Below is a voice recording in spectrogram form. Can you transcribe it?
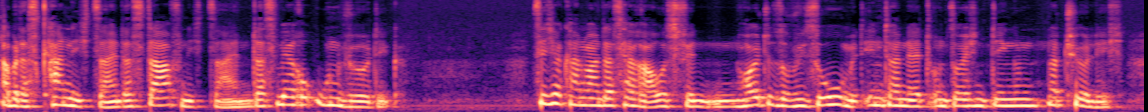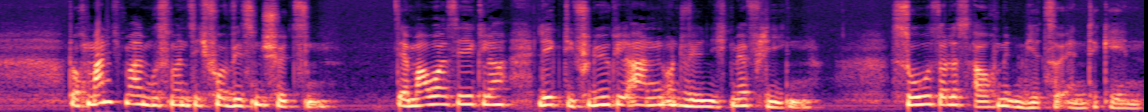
Aber das kann nicht sein, das darf nicht sein, das wäre unwürdig. Sicher kann man das herausfinden, heute sowieso mit Internet und solchen Dingen natürlich. Doch manchmal muss man sich vor Wissen schützen. Der Mauersegler legt die Flügel an und will nicht mehr fliegen. So soll es auch mit mir zu Ende gehen.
